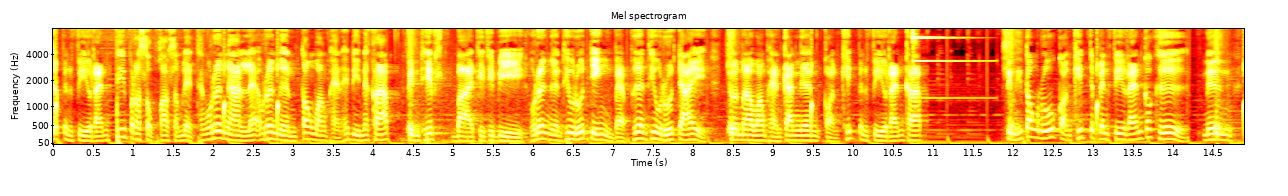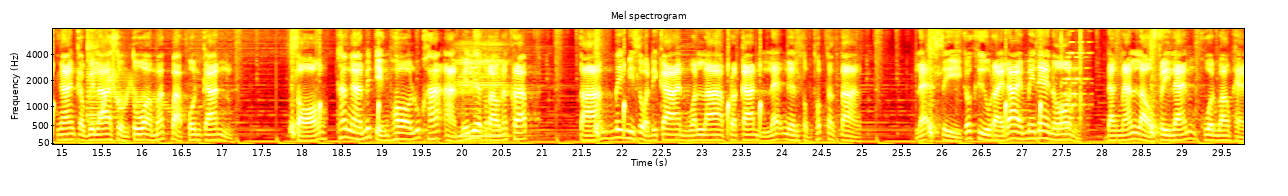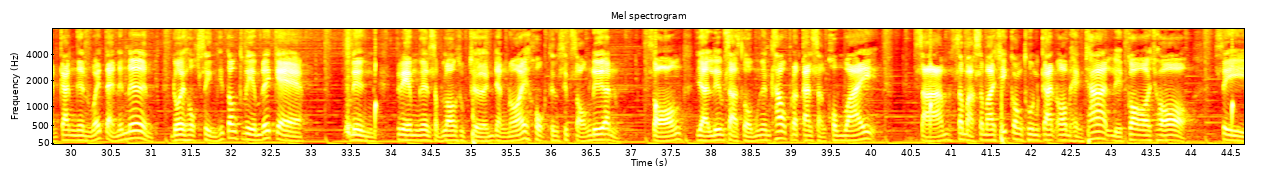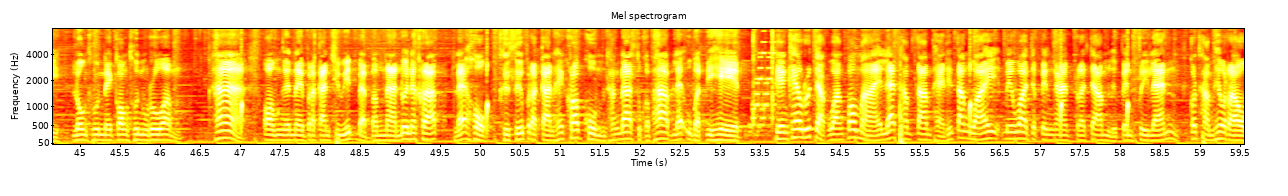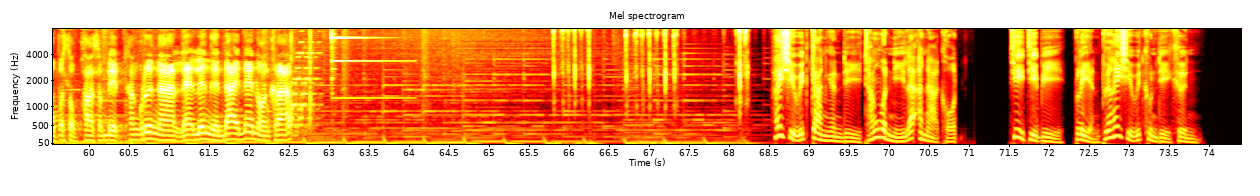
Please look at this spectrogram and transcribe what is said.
จะเป็นฟรีแลนซ์ที่ประสบความสำเร็จทั้งเรื่องงานและเรื่องเงินต้องวางแผนให้ดีนะครับ เป็นทิปส์ by TTB เรื่องเงินที่รู้จริง แบบเพื่อนที่รู้ใจ ชวนมาวางแผนการเงินก่อนคิดเป็นฟรีแลนซ์ครับ สิ่งที่ต้องรู้ก่อนคิดจะเป็นฟรีแลนซ์ก็คือ 1. งานกับเวลาส่วนตัวมักปะปนกัน 2. ถ้างานไม่เจ๋งพอลูกค้าอาจไม่เลือกเรานะครับ 3. ไม่มีสวัสดิการวันลาประกัน และเงินสมทบต่างๆ และ 4 ก็คือรายได้ไม่แน่นอน ดังนั้นเหล่าฟรีแลนซ์ควรวางแผนการเงินไว้แต่เนิ่นๆ โดย 6 สิ่งที่ต้องเตรียมได้แก่ 1. เตรียมเงินสำรองฉุกเฉินอย่างน้อย 6-12 เดือน 2. อย่าลืมสะสมเงินเข้าประกันสังคมไว้ 3. สมัครสมาชิกกองทุนการออมแห่งชาติ หรือกอช 4. ลงทุนในกองทุนรวม 5. ออมเงินในประกันชีวิตแบบบำนาญด้วยนะครับ และ 6. คือซื้อประกันให้ครอบคลุมทั้งด้านสุขภาพและอุบัติเหตุ เพียงแค่รู้จักวางเป้าหมาย และทำตามแผนที่ตั้งไว้ ไม่ว่าจะเป็นงานประจำหรือเป็นฟรีแลนซ์ก็ทำให้เราประสบความสำเร็จทั้งเรื่องงาน และเรื่องเงินได้แน่นอนครับให้ชีวิตการเงินดีทั้งวันนี้และอนาคต TTB เปลี่ยนเพื่อให้ชีวิตคุณดีขึ้น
